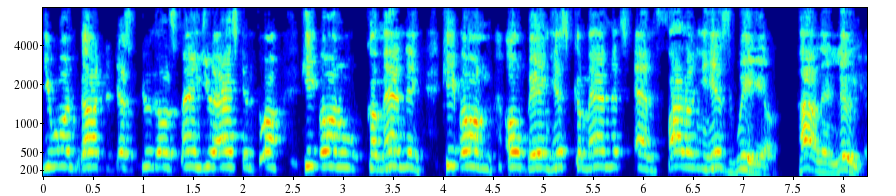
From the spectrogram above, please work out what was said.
You want God to just do those things you're asking for. Keep on commanding, keep on obeying his commandments and following his will. Hallelujah.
